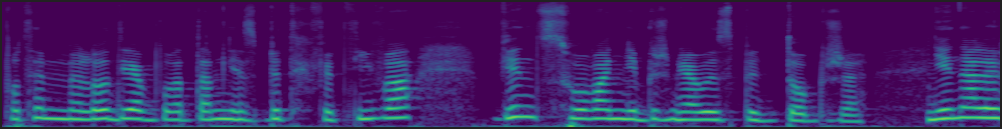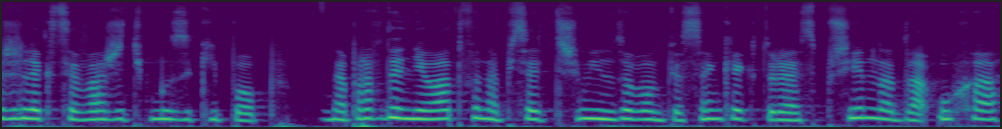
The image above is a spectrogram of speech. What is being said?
potem melodia była dla mnie zbyt chwytliwa, więc słowa nie brzmiały zbyt dobrze. Nie należy lekceważyć muzyki pop. Naprawdę niełatwo napisać trzyminutową piosenkę, która jest przyjemna dla ucha,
